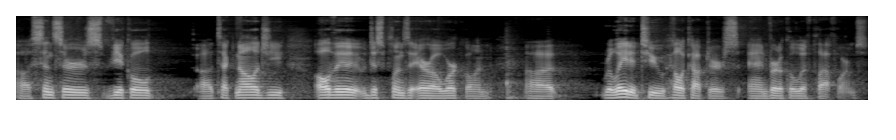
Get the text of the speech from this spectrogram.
uh, sensors, vehicle uh, technology, all the disciplines that ARL work on uh, related to helicopters and vertical lift platforms.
